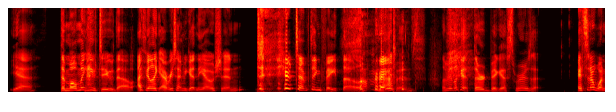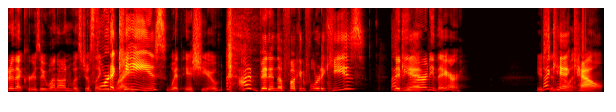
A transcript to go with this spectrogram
Yeah. The moment you do, though, I feel like every time you get in the ocean, you're tempting fate, though. Something right? happens. Let me look at third biggest. Where is it? It's no wonder that cruise we went on was just like Florida Keys. with issue. I've been in the fucking Florida Keys. That Maybe you were can't- already there. You That can't count.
